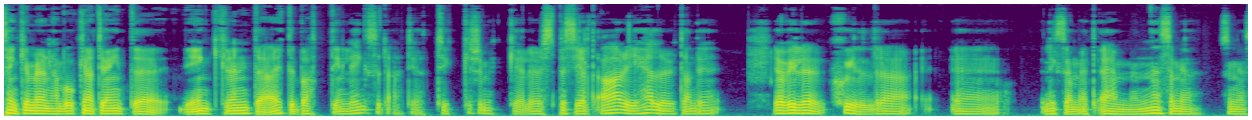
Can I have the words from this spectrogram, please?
tänker med den här boken att jag inte, egentligen inte är ett debattinlägg sådär, att jag tycker så mycket eller är speciellt arg heller, utan det, jag ville skildra eh, liksom ett ämne som jag, som jag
